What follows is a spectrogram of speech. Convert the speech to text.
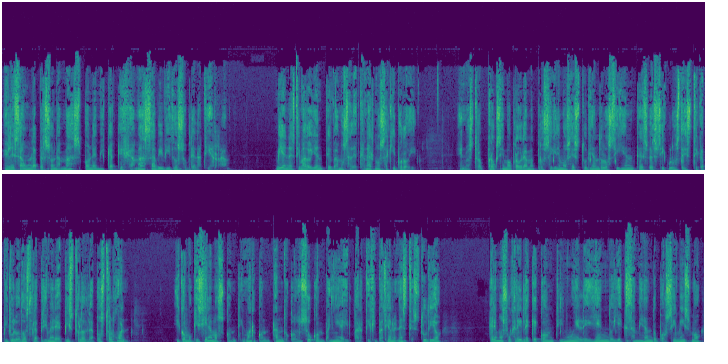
Él es aún la persona más polémica que jamás ha vivido sobre la tierra. Bien, estimado oyente, vamos a detenernos aquí por hoy. En nuestro próximo programa proseguiremos estudiando los siguientes versículos de este capítulo 2 de la primera epístola del apóstol Juan. Y como quisiéramos continuar contando con su compañía y participación en este estudio, Queremos sugerirle que continúe leyendo y examinando por sí mismo.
